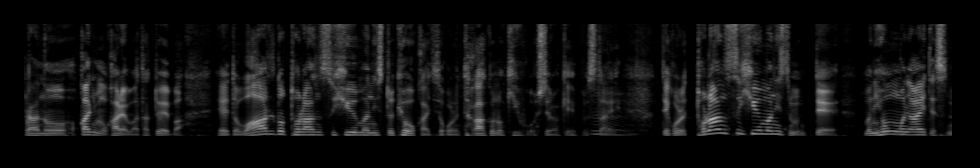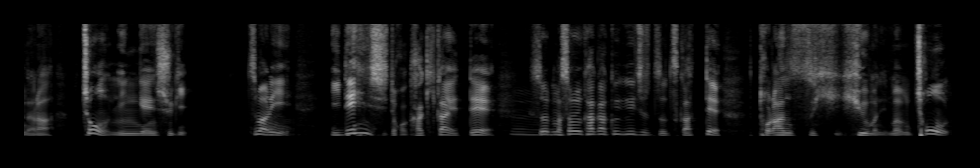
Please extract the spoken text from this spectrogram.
あの他にも彼は例えば、えー、とワールドトランスヒューマニスト協会ってところに多額の寄付をしてるわけエプスタイン。うん。でこれトランスヒューマニズムって、まあ、日本語にあえてするなら超人間主義。つまり遺伝子とか書き換えて、うん。そまあ、そういう科学技術を使ってトランスヒューマニズム、まあ、超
